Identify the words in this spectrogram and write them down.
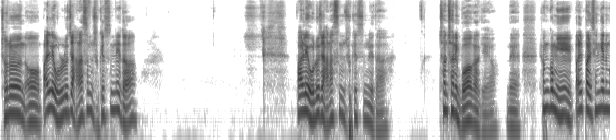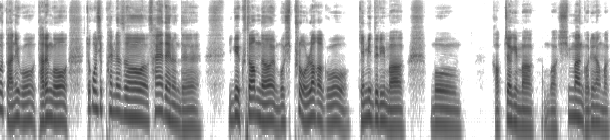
저는 어 빨리 오르지 않았으면 좋겠습니다. 빨리 오르지 않았으면 좋겠습니다. 천천히 모아가게요. 네. 현금이 빨리빨리 생기는 것도 아니고 다른 거 쪼끔씩 팔면서 사야 되는데 이게 그 다음 날 뭐 10% 올라가고 개미들이 막 뭐 갑자기 막 막 10만 거래량 막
